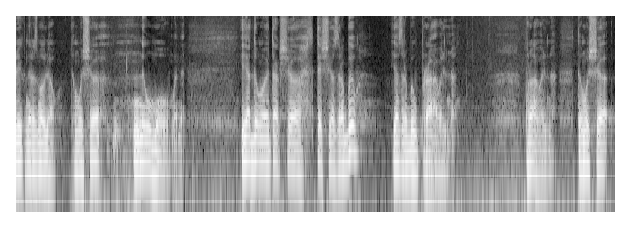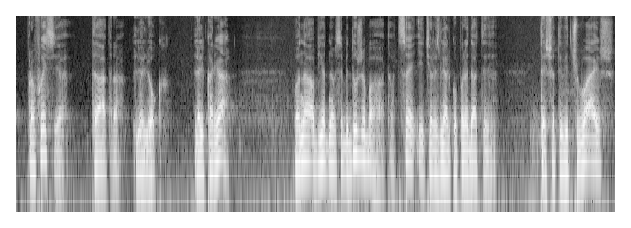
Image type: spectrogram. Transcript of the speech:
рік не розмовляв, тому що не умовив мене. І я думаю так, що те, що я зробив, я зробив правильно. Правильно. Тому що професія театра ляльок, лялькаря, вона об'єднує в собі дуже багато. Це і через ляльку передати те, що ти відчуваєш,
